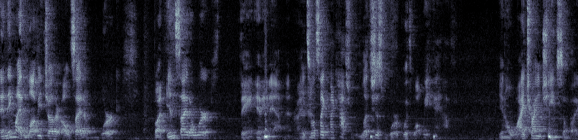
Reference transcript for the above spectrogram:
and they might love each other outside of work, but inside of work, they, it ain't happening, right? Mm-hmm. So it's like, my gosh, let's just work with what we have. You know, why try and change somebody?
